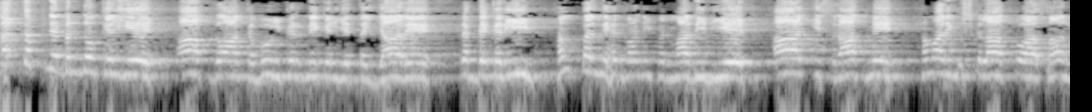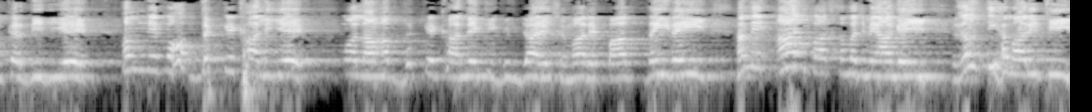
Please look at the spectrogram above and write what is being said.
وقت اپنے بندوں کے لیے آپ دعا قبول کرنے کے لیے تیار ہیں۔ رب کریم، ہم پر مہربانی فرما دیجیے آج اس رات میں ہماری مشکلات کو آسان کر دیجیے ہم نے بہت دھکے کھا لیے۔ مولا اب دھکے کھانے کی گنجائش ہمارے پاس نہیں رہی۔ ہمیں آج بات سمجھ میں آ گئی۔ غلطی ہماری تھی۔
